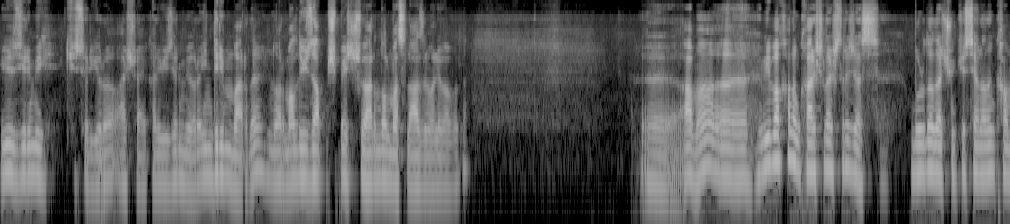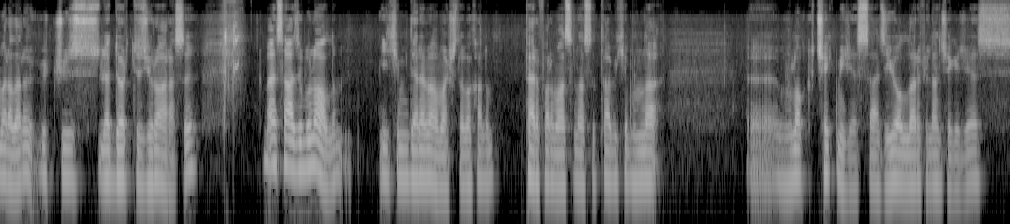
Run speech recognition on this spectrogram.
120 küsür euro aşağı yukarı 120 euro indirim vardı. Normalde 165 civarında olması lazım Alibaba'da. E, ama e, bir bakalım karşılaştıracağız. Burada da çünkü Sena'nın kameraları 300 ile 400 euro arası. Ben sadece bunu aldım. İlk bir deneme amaçlı bakalım. Performansı nasıl? Tabii ki bununla e, vlog çekmeyeceğiz. Sadece yolları falan çekeceğiz.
